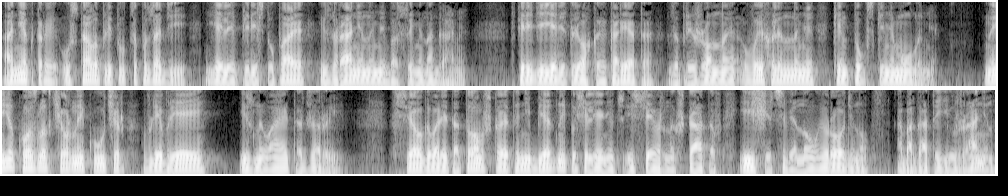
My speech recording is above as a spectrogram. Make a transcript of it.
а некоторые устало плетутся позади, еле переступая израненными босыми ногами. Впереди едет легкая карета, запряженная выхоленными кентукскими мулами. На ее козлах черный кучер в ливрее изнывает от жары. Все говорит о том, что это не бедный поселенец из северных штатов ищет себе новую родину, а богатый южанин,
